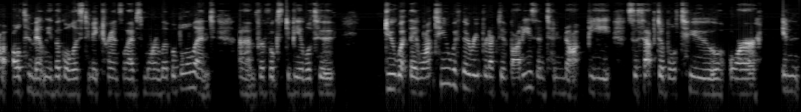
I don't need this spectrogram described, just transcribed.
Uh, ultimately, the goal is to make trans lives more livable and um, for folks to be able to do what they want to with their reproductive bodies and to not be susceptible to or in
